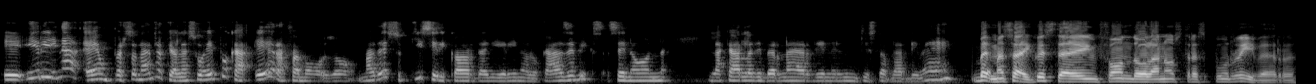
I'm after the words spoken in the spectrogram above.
e Irina è un personaggio che alla sua epoca era famoso, ma adesso chi si ricorda di Irina Lukasevich se non la Carla De Bernardi nel Non ti parlare di me? Beh, ma sai, questa è in fondo la nostra Spoon River.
